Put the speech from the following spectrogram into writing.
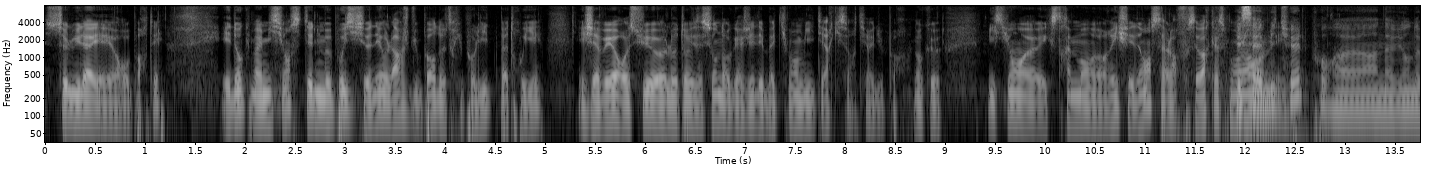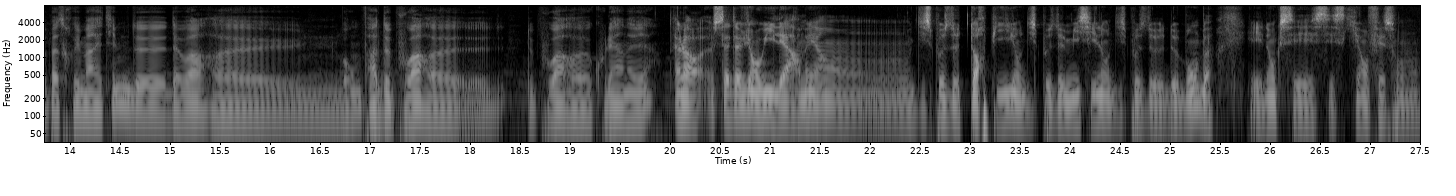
celui-là, est aéroporté. Et donc, ma mission, c'était de me positionner au large du port de Tripoli, de patrouiller. Et j'avais reçu l'autorisation d'engager des bâtiments militaires qui sortiraient du port. Donc, mission extrêmement riche et dense. Alors, il faut savoir qu'à ce moment-là pour euh, un avion de patrouille maritime d'avoir euh, une bombe, enfin de pouvoir euh, de pouvoir couler un navire? Alors cet avion, oui, il est armé. Hein. On, dispose de torpilles, on dispose de missiles, on dispose de, bombes. Et donc c'est ce qui en fait son,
